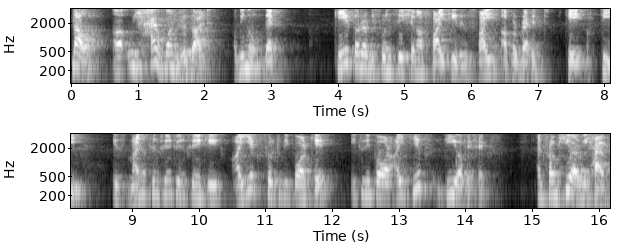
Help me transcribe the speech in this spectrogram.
Now, uh, we have one result. We know that kth order differentiation of phi t, that is phi upper bracket k of t, is minus infinity to infinity ix whole to the power k e to the power itx d of fx. And from here we have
